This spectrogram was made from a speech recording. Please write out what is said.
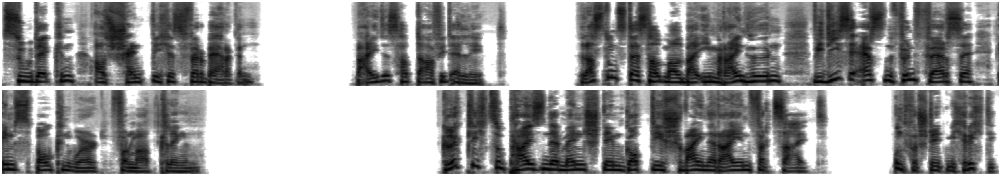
zudecken als schändliches Verbergen. Beides hat David erlebt. Lasst uns deshalb mal bei ihm reinhören, wie diese ersten fünf Verse im Spoken Word Format klingen. Glücklich zu preisen der Mensch, dem Gott die Schweinereien verzeiht. Und versteht mich richtig,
